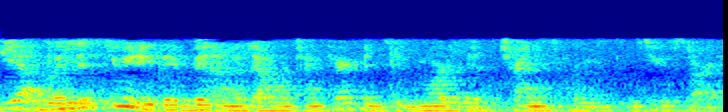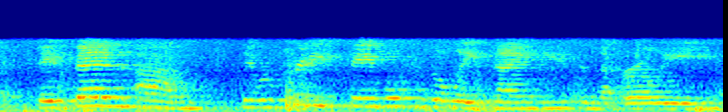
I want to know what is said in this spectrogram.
Yeah, in this community, they've been on a downward trend. Karen can speak more to the trends from since you started. They've been, um, they were pretty stable through the late nineties and the early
